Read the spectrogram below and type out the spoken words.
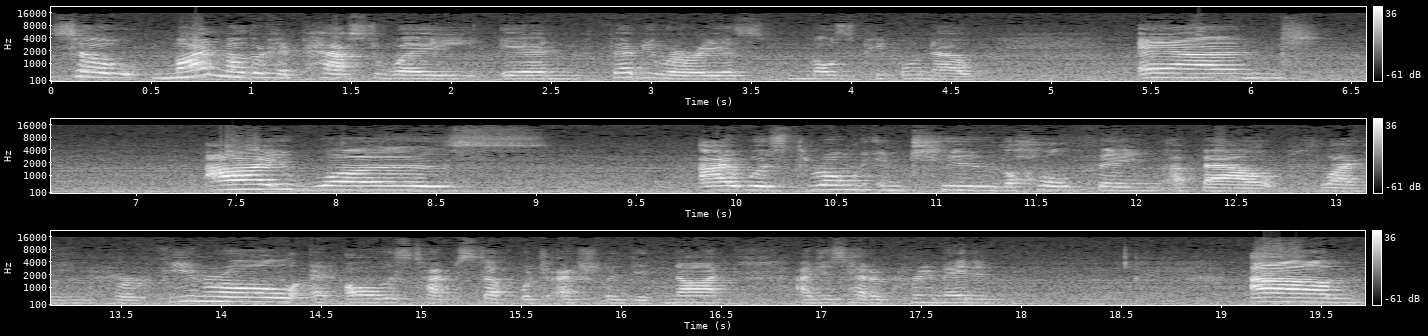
so my mother had passed away in February, as most people know, and I was I was thrown into the whole thing about planning her funeral and all this type of stuff, which I actually did not. I just had her cremated um,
